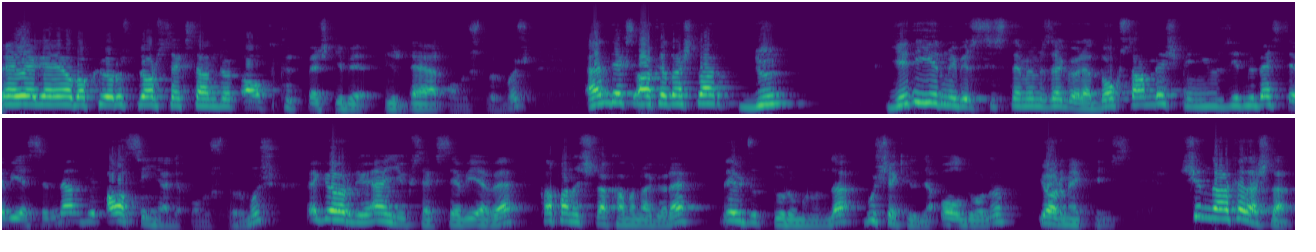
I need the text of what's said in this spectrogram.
RYG'ye bakıyoruz 4.84 6.45 gibi bir değer oluşturmuş. Endeks arkadaşlar dün 7.21 sistemimize göre 95.125 seviyesinden bir al sinyali oluşturmuş ve gördüğü en yüksek seviye ve kapanış rakamına göre mevcut durumunun da bu şekilde olduğunu görmekteyiz. Şimdi arkadaşlar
